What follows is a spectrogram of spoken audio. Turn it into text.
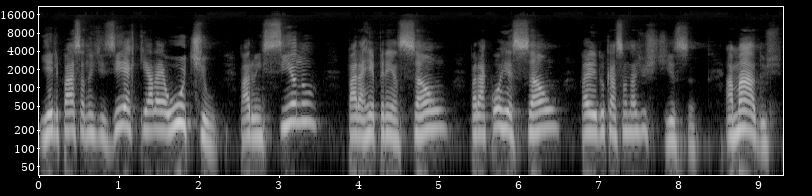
E ele passa a nos dizer que ela é útil para o ensino, para a repreensão, para a correção, para a educação na justiça. Amados,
